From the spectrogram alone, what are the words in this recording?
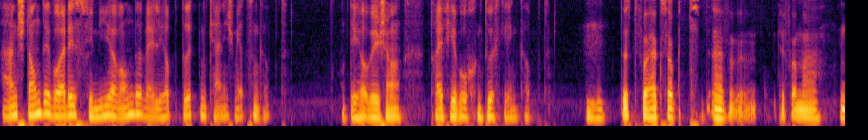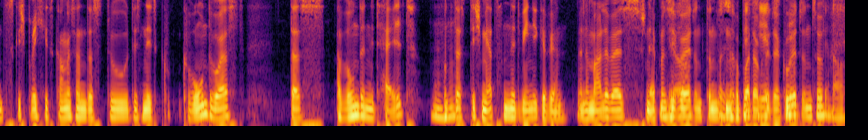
einen Stunde war das für mich ein Wunder, weil ich habe dort keine Schmerzen gehabt. Und die habe ich schon drei, vier Wochen durchgehend gehabt. Mhm. Du hast vorher gesagt, äh, bevor wir ins Gespräch jetzt gegangen sind, dass du das nicht gewohnt warst, dass eine Wunde nicht heilt mhm. und dass die Schmerzen nicht weniger werden. Weil normalerweise schneidet man sich ja, halt und dann also sind noch ein paar Tage wieder gut und so. Genau.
